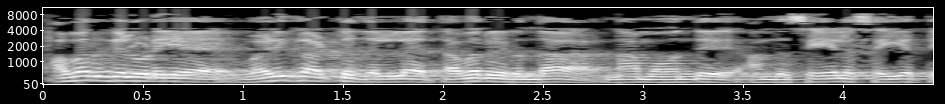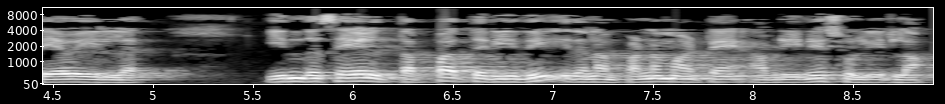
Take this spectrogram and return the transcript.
அவர்களுடைய வழிகாட்டுதலில் தவறு இருந்தால் நாம் வந்து அந்த செயலை செய்ய தேவையில்லை. இந்த செயல் தப்பாக தெரியுது இதை நான் பண்ண மாட்டேன் அப்படின்னே சொல்லிடலாம்.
